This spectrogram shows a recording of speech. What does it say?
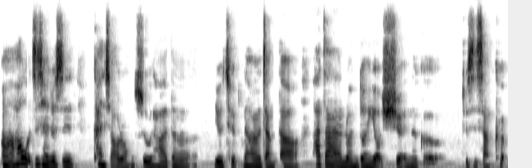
嗯，然后我之前就是看小榕树他的 YouTube，然后有讲到他在伦敦有学那个就是上课，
